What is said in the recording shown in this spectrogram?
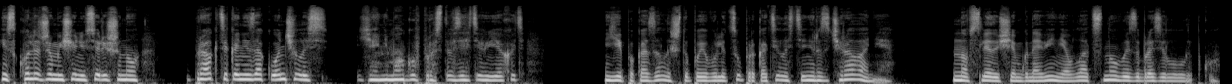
и с колледжем еще не все решено. Практика не закончилась. Я не могу просто взять и уехать». Ей показалось, что по его лицу прокатилась тень разочарования. Но в следующее мгновение Влад снова изобразил улыбку.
